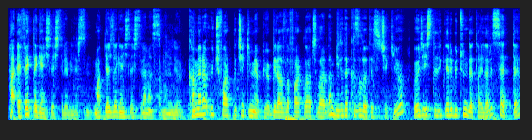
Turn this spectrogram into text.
Ha efektle gençleştirebilirsin. Makyajla gençleştiremezsin onu diyorum. Kamera 3 farklı çekim yapıyor. Biraz da farklı açılardan. Biri de kızıl ötesi çekiyor. Böylece istedikleri bütün detayları sette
